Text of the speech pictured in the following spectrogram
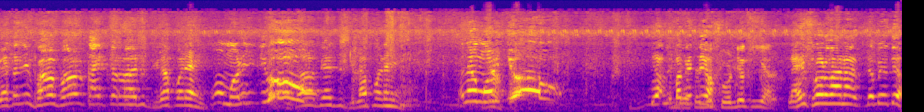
બેટાજી ભાવ ભાવ ટાઈટ કરવા હજુ ઢીલા પડ્યા. ઓ મરી ગયો. બે ઢીલા પડ્યા છે. મળી ગયો. દબે દે. છોડ્યો કે યાર? નહીં છોડવાના દબે દે.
